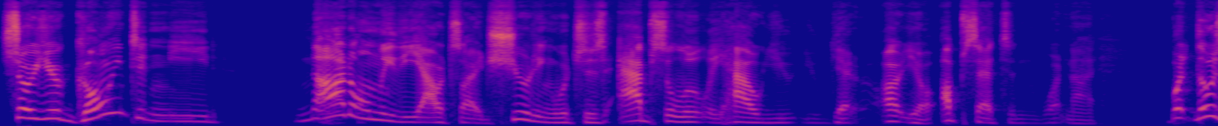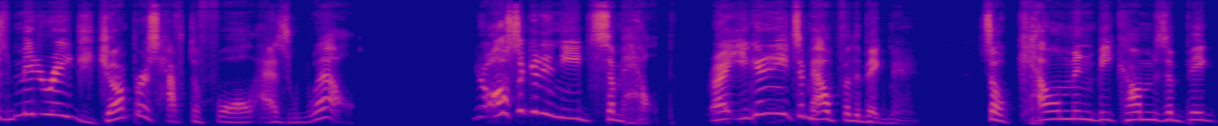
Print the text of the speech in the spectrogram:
So you're going to need not only the outside shooting, which is absolutely how you you get uh, you know upsets and whatnot, but those mid-range jumpers have to fall as well. You're also going to need some help, right? You're going to need some help for the big man. So Kellman becomes a big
